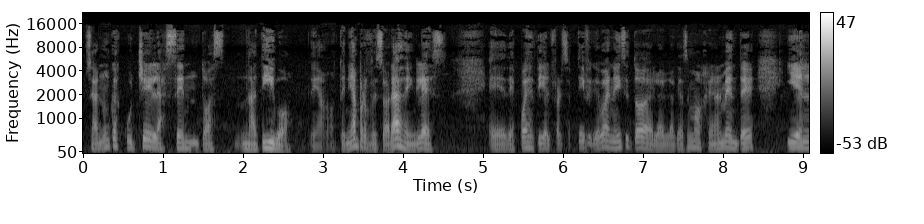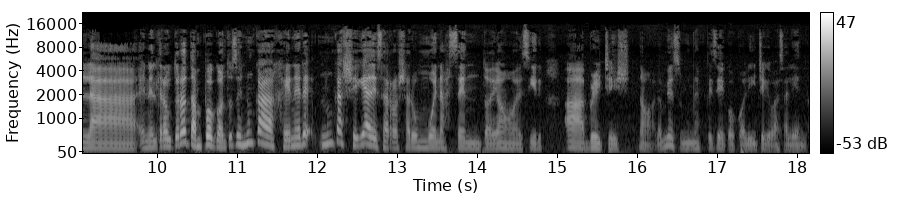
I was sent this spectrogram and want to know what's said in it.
O sea, nunca escuché el acento nativo, digamos. Tenía profesoras de inglés. Eh, después di el First Certificate, bueno, hice todo lo, que hacemos generalmente. Y en la en el traductorado tampoco. Entonces nunca generé, nunca llegué a desarrollar un buen acento, digamos, decir, ah, British. No, lo mío es una especie de cocoliche que va saliendo.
